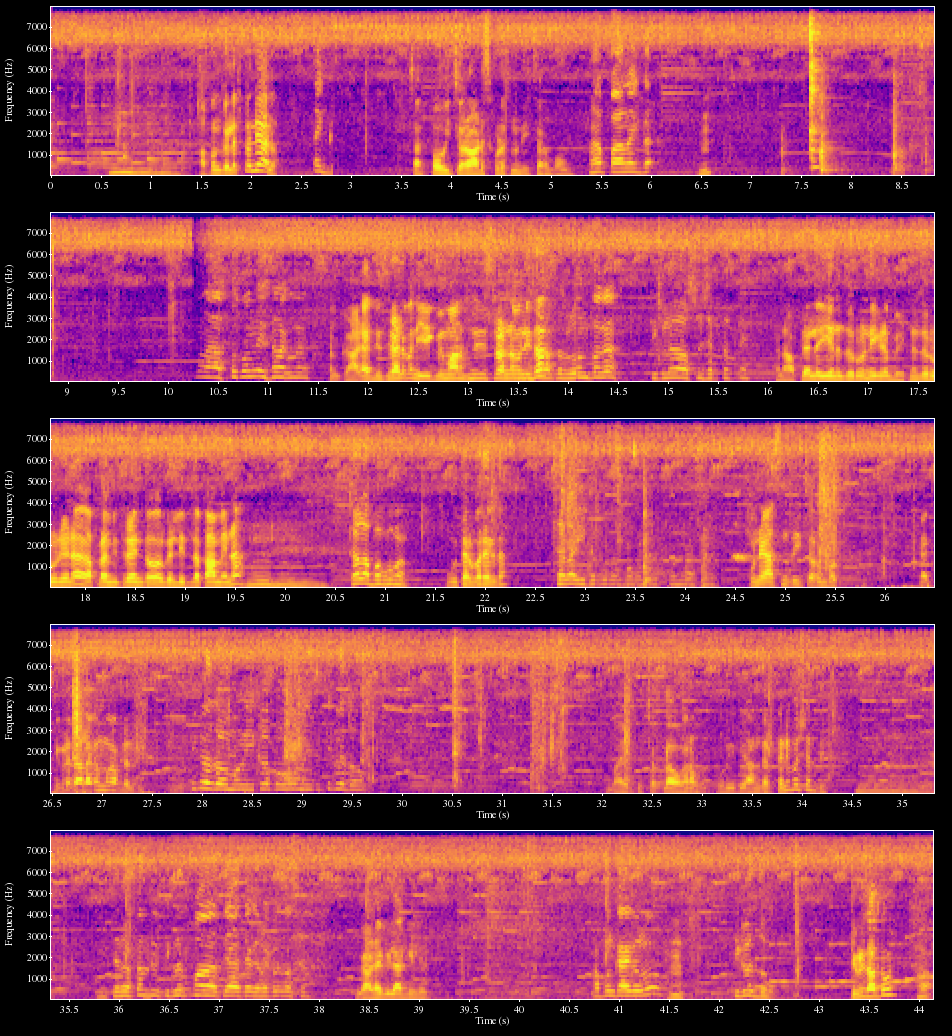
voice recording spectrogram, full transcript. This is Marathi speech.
आपण गलत तर नाही आलो चाल पाहू विचारू आडस पडसमध्ये विचारून पाहून हा पहा ना एकदा? पण आज तर कोण नाही लागलं. पण गाड्या दिसून राहिल्या पण एक बी माणूस नाही दिसून राहिला ना म्हणे इथं. रोहन बघा. तिकडं असू शकतात ते. पण आपल्याला येणं जरूर इकडे भेटणं जरूर आहे ना. आपला मित्र आहे ना तो गल्लीतलं काम आहे ना. हम्म, हम्म, हम्म. चला बघू मग. उतर बरं एकदा. चला इथं कुठं बघू कोणी असं कुणी असेल तर विचारून बघ. तिकडे जायला का मग आपल्याला. तिकडे जाऊ मग इकडे पाहू नाही तर तिकडे जाऊ. बाहेर तू चपला वगैरे भरपूर इथे अंदर तर नाही बसेल ते. नसेल ते तिकडेच पहा त्या त्या घराकडेच असेल. गाड्या बी लागेल आपण काय करू? हम्म. तिकडेच जाऊ. तिकडे चालतो? हां.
